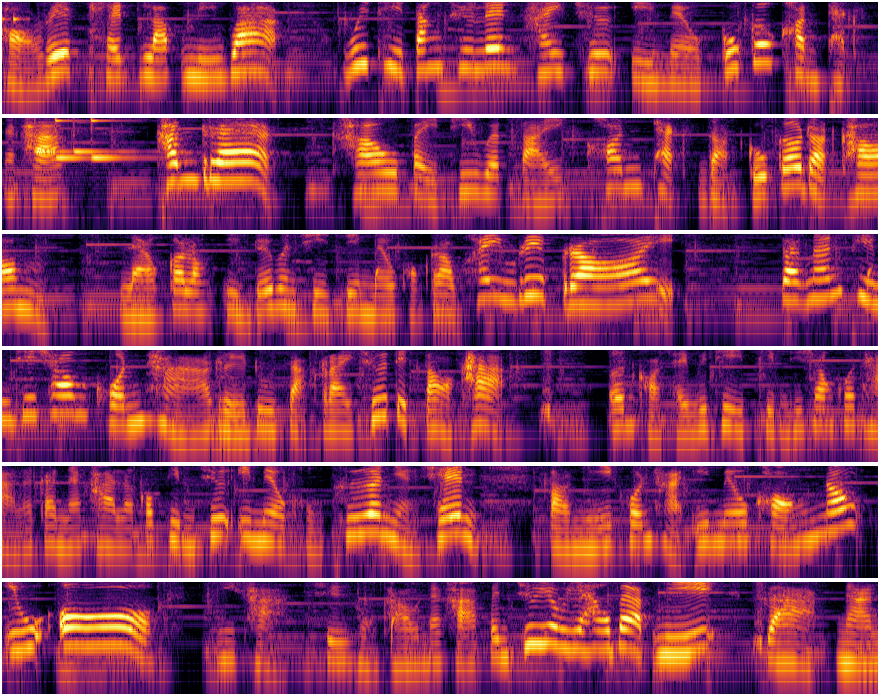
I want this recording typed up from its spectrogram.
ขอเรียกเคล็ดลับนี้ว่า วิธีตั้งชื่อเล่นให้ชื่ออีเมล Google Contacts นะคะ ขั้นแรกเข้าไปที่เว็บไซต์ contacts.google.com แล้วก็ล็อกอินด้วยบัญชี Gmail ของเราให้เรียบร้อย จากนั้นพิมพ์ที่ช่องค้นหาหรือดูจากรายชื่อติดต่อค่ะ เอิญขอใช้วิธีพิมพ์ที่ช่องค้นหาแล้วกันนะคะ แล้วก็พิมพ์ชื่ออีเมลของเพื่อนอย่างเช่น ตอนนี้ค้นหาอีเมลของน้องอิวโอนี่ค่ะ ชื่อของเขานะคะ เป็นชื่อยาวๆแบบนี้ จากนั้น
